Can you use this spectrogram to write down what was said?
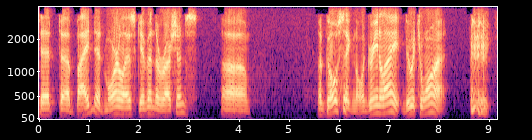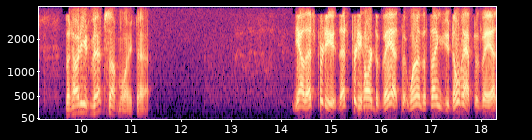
That uh, Biden had more or less given the Russians uh, a go signal, a green light, do what you want. but how do you vet something like that? Yeah, that's pretty that's pretty hard to vet. But one of the things you don't have to vet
